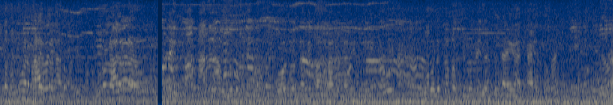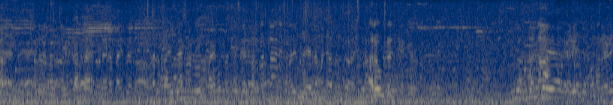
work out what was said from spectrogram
ఇంత ముందు కూడా మాట్లాడుతున్నాను బోర్డు ఉందని బంగాళాలు ఉండాలి బోర్డుతో బస్సు ఇవ్వగా ఛాయతో? అరే ఉంటుంది అన్న. రెడీ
